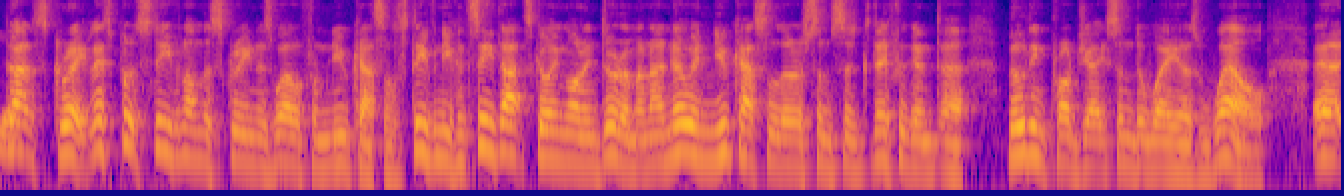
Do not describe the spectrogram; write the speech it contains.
that's great. Let's put Stephen on the screen as well from Newcastle. Stephen, you can see that's going on in Durham, and I know in Newcastle there are some significant uh, building projects underway as well. Uh,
